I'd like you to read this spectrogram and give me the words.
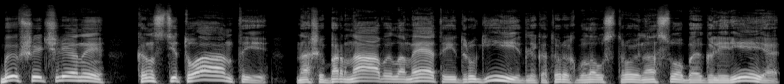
Бывшие члены конституанты, наши Барнавы, Ламеты и другие, для которых была устроена особая галерея,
